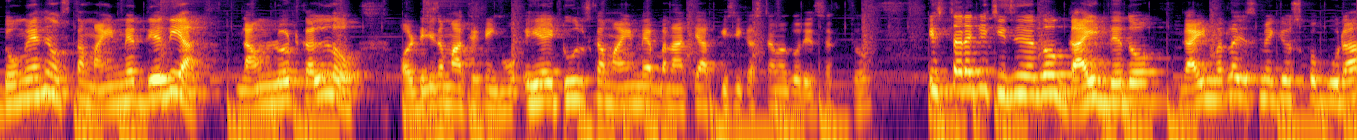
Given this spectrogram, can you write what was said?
डोमेन है, उसका माइंड मैप दे दिया डाउनलोड कर लो और डिजिटल मार्केटिंग हो। ए टूल्स का माइंड मैप बना के आप किसी कस्टमर को दे सकते हो। इस तरह की चीज़ें दे दो गाइड दे दो गाइड मतलब जिसमें कि उसको पूरा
